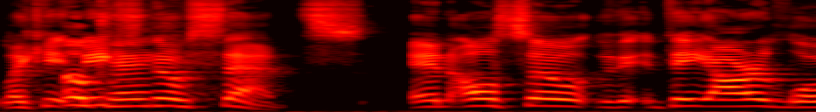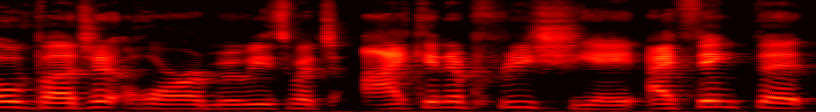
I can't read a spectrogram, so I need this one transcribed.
Like, it Okay. makes no sense. And also, they are low budget horror movies, which I can appreciate. I think that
